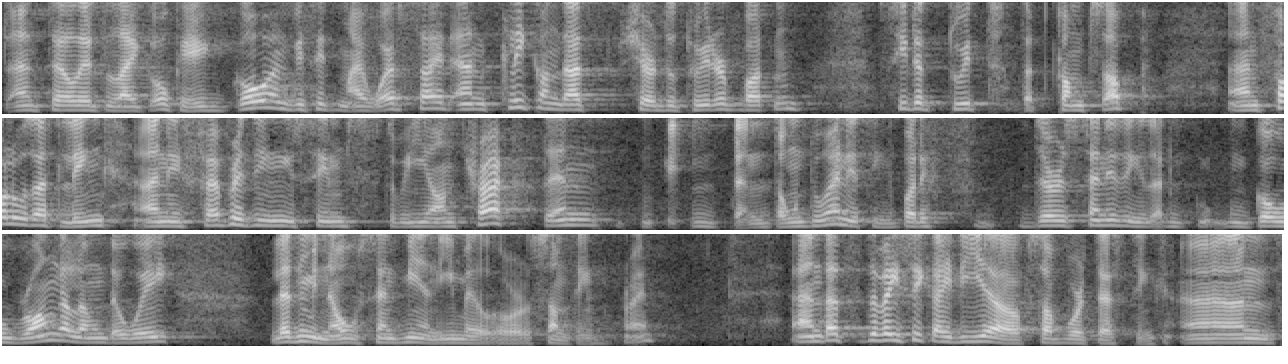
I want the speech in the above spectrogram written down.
and tell it, like, okay, go and visit my website and click on that share to Twitter button see the tweet that comes up and follow that link. And if everything seems to be on track, then, then don't do anything. But if there's anything that go wrong along the way, let me know, send me an email or something, right? And that's the basic idea of software testing. And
